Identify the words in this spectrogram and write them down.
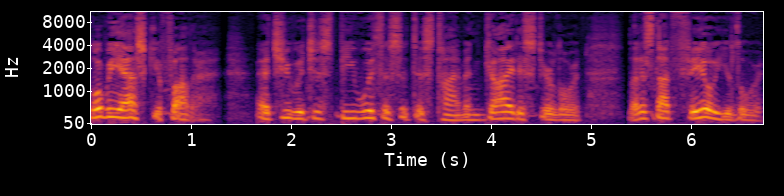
Lord, we ask you, Father, that you would just be with us at this time and guide us, dear Lord. Let us not fail you, Lord.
